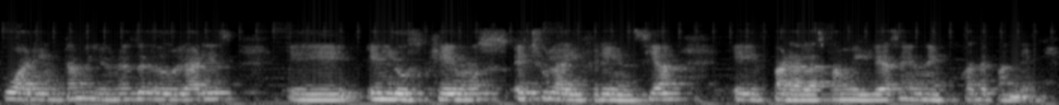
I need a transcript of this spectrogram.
40 millones de dólares eh, en los que hemos hecho la diferencia eh, para las familias en épocas de pandemia.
